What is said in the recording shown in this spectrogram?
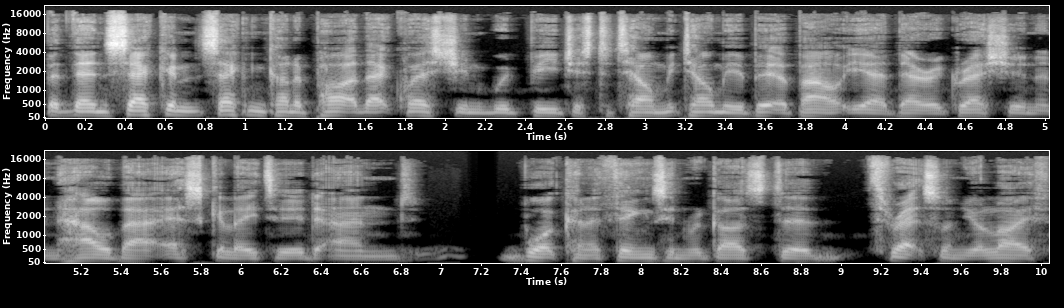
But then, second, second kind of part of that question would be just to tell me, tell me a bit about yeah their aggression and how that escalated, and what kind of things in regards to threats on your life.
